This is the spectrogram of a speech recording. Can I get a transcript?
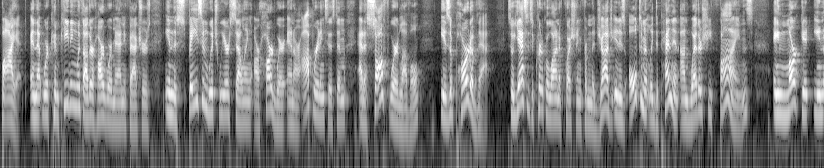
buy it and that we're competing with other hardware manufacturers in the space in which we are selling our hardware and our operating system at a software level is a part of that. So, yes, it's a critical line of questioning from the judge. It is ultimately dependent on whether she finds a market in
